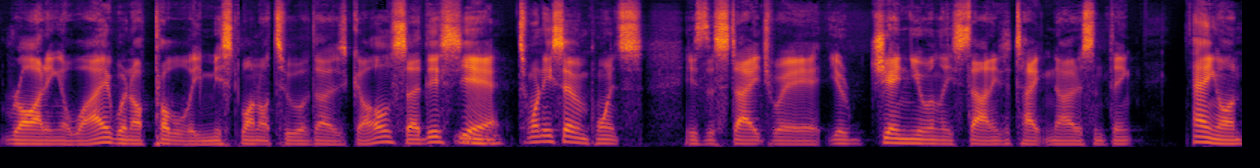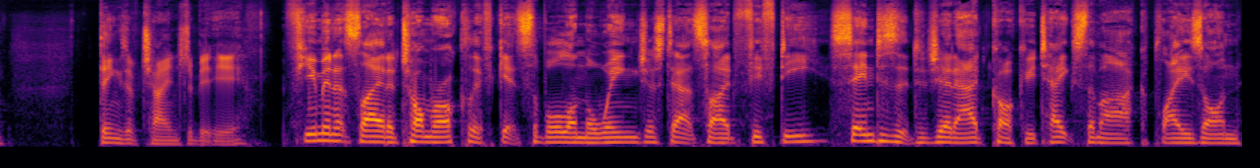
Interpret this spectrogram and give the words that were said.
riding away when I've probably missed one or two of those goals. So this, yeah, mm. 27 points is the stage where you're genuinely starting to take notice and think, hang on, things have changed a bit here. A few minutes later, Tom Rockcliffe gets the ball on the wing just outside 50, centres it to Jed Adcock, who takes the mark, plays on,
